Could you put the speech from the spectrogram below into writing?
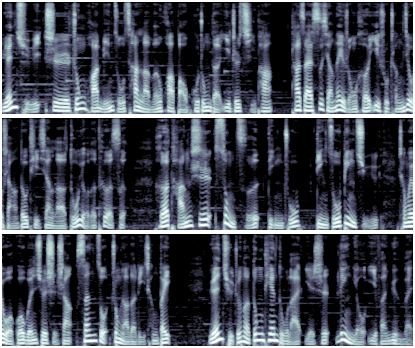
元曲是中华民族灿烂文化宝库中的一支奇葩，它在思想内容和艺术成就上都体现了独有的特色，和唐诗、宋词鼎足鼎足并举，成为我国文学史上三座重要的里程碑。元曲中的冬天读来也是另有一番韵味。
